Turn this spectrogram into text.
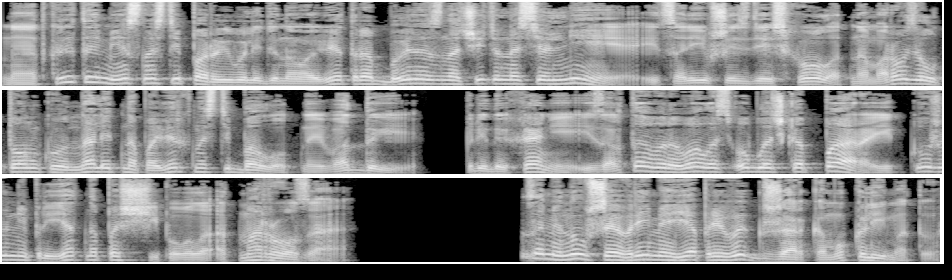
На открытой местности порывы ледяного ветра были значительно сильнее, и царивший здесь холод наморозил тонкую наледь на поверхности болотной воды. При дыхании изо рта вырывалось облачко пара, и кожу неприятно пощипывало от мороза. За минувшее время я привык к жаркому климату,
